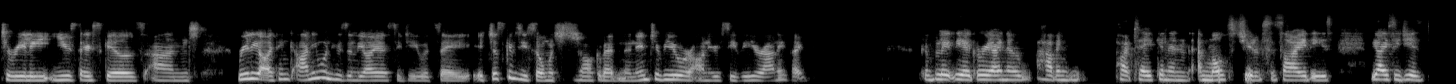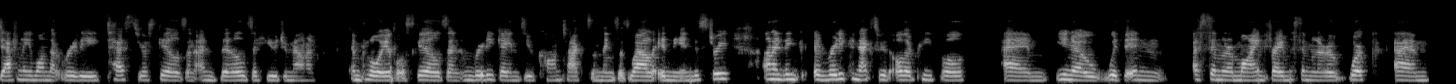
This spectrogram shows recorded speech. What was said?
to really use their skills. And really i think anyone who's in the iscg would say it just gives you so much to talk about in an interview or on your cv or anything. Completely agree. I know having partaken in a multitude of societies the icg is definitely one that really tests your skills and, and builds a huge amount of employable skills and really gains you contacts and things as well in the industry and i think it really connects with other people um you know within a similar mind frame a similar work um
